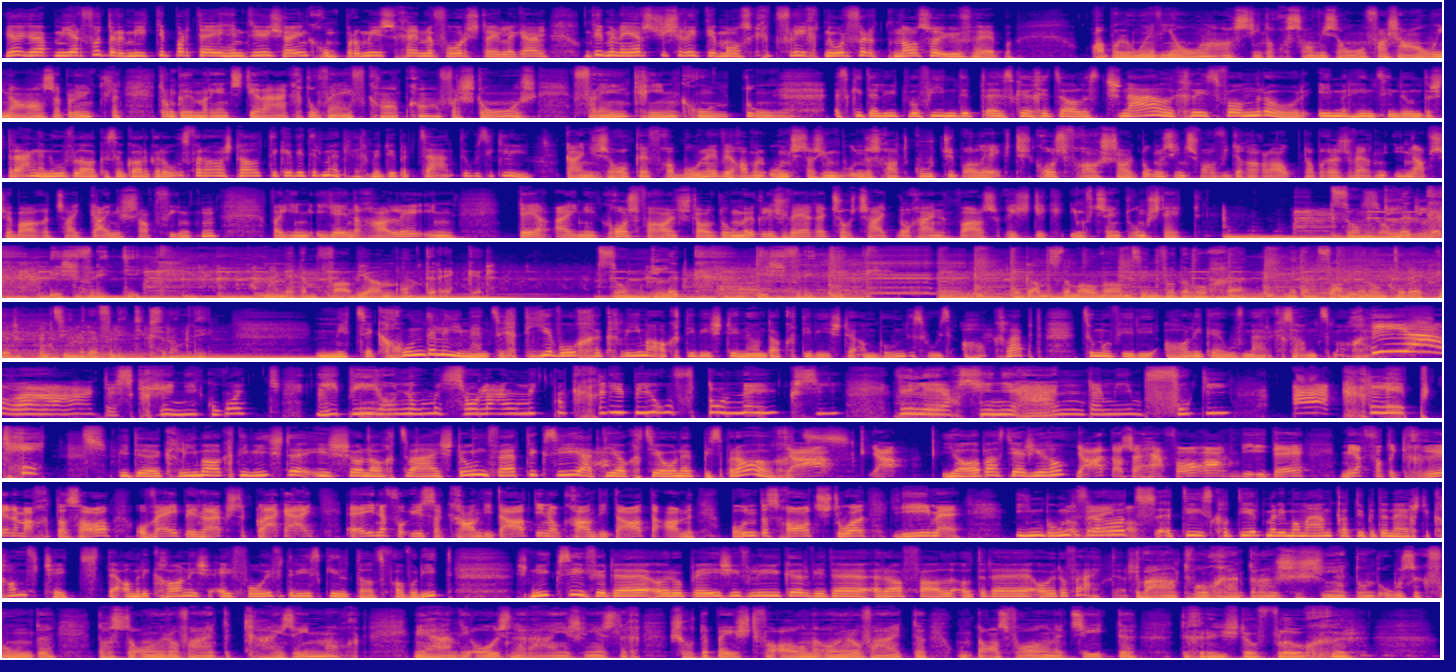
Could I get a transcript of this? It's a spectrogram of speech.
Ja, ich glaube, wir von der Mittepartei haben uns einen Kompromiss können vorstellen, gell? Und im ersten Schritt die Maskenpflicht nur für die Nase aufheben. Aber schau, Viola, es sind doch sowieso fast alle Nasenblütler. Darum gehen wir jetzt direkt auf FKK, verstehst du? Freikindkultur. Es gibt ja Leute, die finden, es geht jetzt alles zu schnell, Chris von Rohr. Immerhin sind unter strengen Auflagen sogar Grossveranstaltungen wieder möglich, mit über 10.000 Leuten. Keine Sorge, Frau Bohne, wir haben uns das im Bundesrat gut überlegt. Grossveranstaltungen sind zwar wieder erlaubt, aber es werden in absehbarer Zeit keine stattfinden, weil in jener Halle, in der eine Großveranstaltung möglich wäre, zurzeit noch ein was richtig Impfzentrum steht. Zum, Glück ist Freitag. Mit dem Fabian und der Ecker. Zum Glück ist Freitag. Der ganz normale Wahnsinn von der Woche mit dem Fabian Unterrecker und seiner Freitagsrunde. Mit Sekundenleim haben sich diese Woche Klimaaktivistinnen und Aktivisten am Bundeshaus angeklebt, um auf ihre Anliegen aufmerksam zu machen. Ja, das kenne ich gut. Ich bin ja nur so lange mit dem Klibi auf Tournee gsi, weil er seine Hände an meinem Fudi angeklebt hat. Bei den Klimaaktivisten ist schon nach zwei Stunden fertig gewesen. Hat die Aktion etwas gebracht? Ja, ja. Ja, Bastien Giraud? Ja, das ist eine hervorragende Idee. Wir von den Grünen machen das so und wollen bei nächster Gelegenheit einen von unseren Kandidatinnen und Kandidaten an den Bundesratsstuhl leimen. Im Bundesrat diskutiert man im Moment gerade über den nächsten Kampfjet. Der amerikanische F-35 gilt als Favorit. Das war nichts für den europäischen Flüger wie den Rafale oder den Eurofighter. Die Weltwoche hat recherchiert und herausgefunden, dass der Eurofighter keinen Sinn macht. Wir haben in unseren Reihen schliesslich schon der Beste von allen Eurofighter und das von allen Zeiten, der Christoph Flocher.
